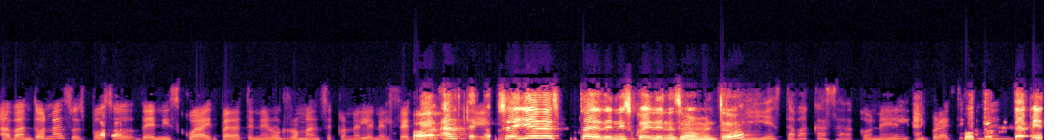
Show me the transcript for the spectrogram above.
Abandona a su esposo Dennis Quaid para tener un romance con él en el set. Que o sea, ella era esposa de Dennis Quaid en ese momento. sí estaba casada con él y Otro que prácticamente, también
